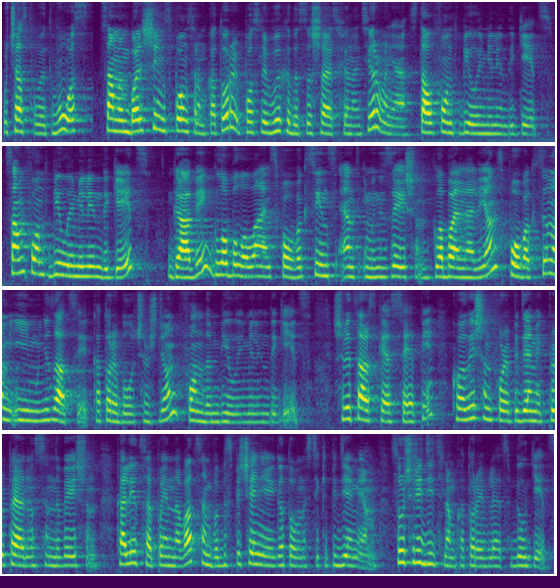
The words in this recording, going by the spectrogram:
участвует ВОЗ, самым большим спонсором которой после выхода США из финансирования стал фонд Билла и Мелинды Гейтс. Сам фонд Билла и Мелинды Гейтс Gavi – Global Alliance for Vaccines and Immunization – Глобальный альянс по вакцинам и иммунизации, который был учрежден фондом Билла и Мелинды Гейтс швейцарская CEPI, Coalition for Epidemic Preparedness Innovation, коалиция по инновациям в обеспечении готовности к эпидемиям, соучредителем которой является Билл Гейтс.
